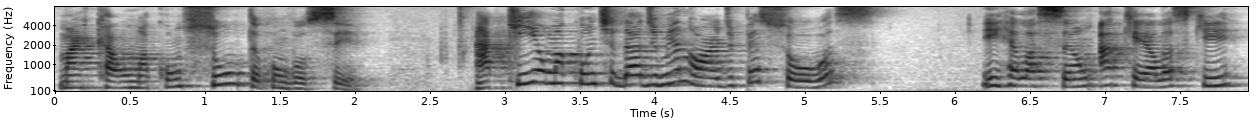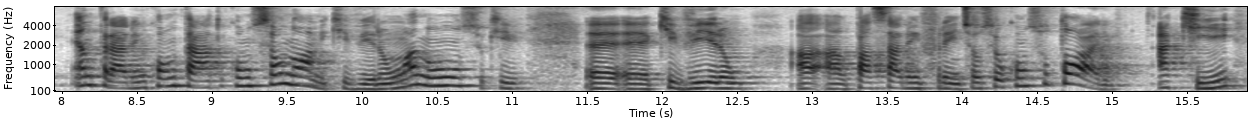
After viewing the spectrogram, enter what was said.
marcar uma consulta com você. Aqui é uma quantidade menor de pessoas em relação àquelas que entraram em contato com o seu nome, que viram um anúncio, que, é, é, que viram, a, a, passaram em frente ao seu consultório. Aqui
